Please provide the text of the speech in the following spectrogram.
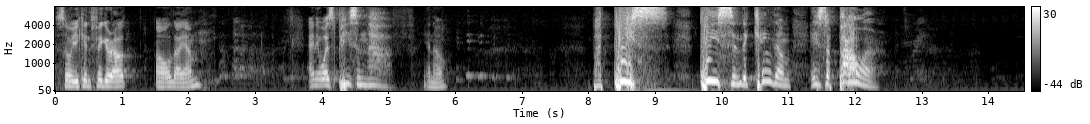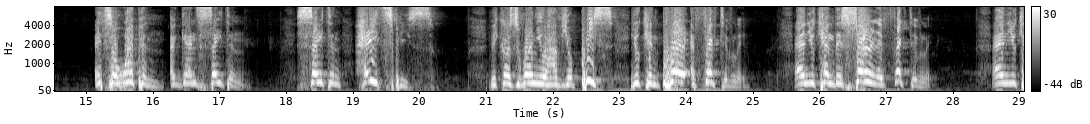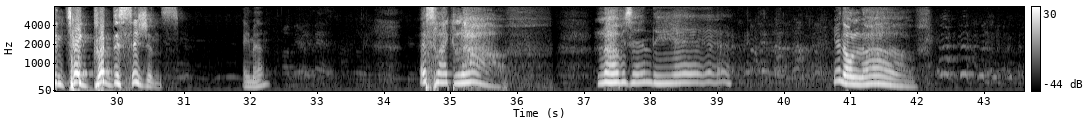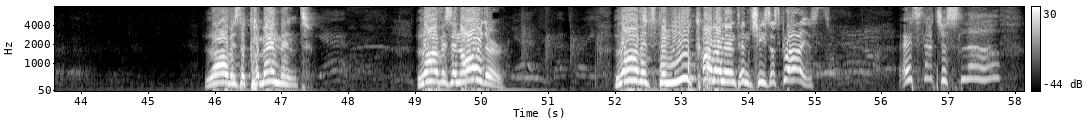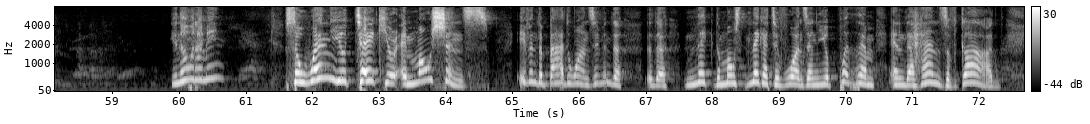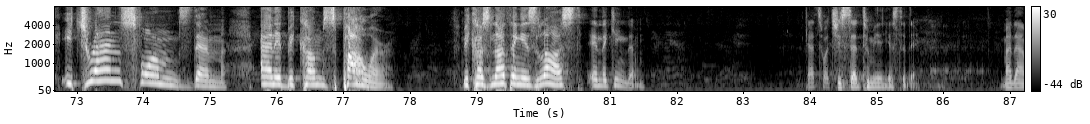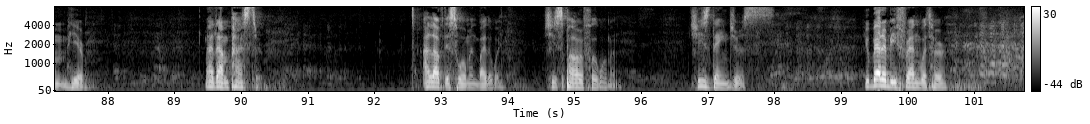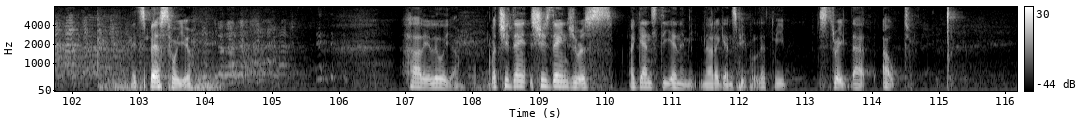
So you can figure out how old I am. And it was peace and love, you know. But peace, peace in the kingdom is a power. It's a weapon against Satan. Satan hates peace. Because when you have your peace, you can pray effectively. And you can discern effectively. And you can take good decisions. Amen. It's like love. Love is in the air. You know, love. Love is a commandment. Love is an order. Love is the new covenant in Jesus Christ. It's not just love. You know what I mean? So when you take your emotions, even the bad ones, even the the, the most negative ones and you put them in the hands of God, it transforms them and it becomes power. Because nothing is lost in the kingdom. That's what she said to me yesterday. Madame here. Madame Pastor. I love this woman, by the way. She's a powerful woman. She's dangerous. You better be friend with her. It's best for you. Hallelujah. But she da- she's dangerous against the enemy, not against people. Let me straight that out.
